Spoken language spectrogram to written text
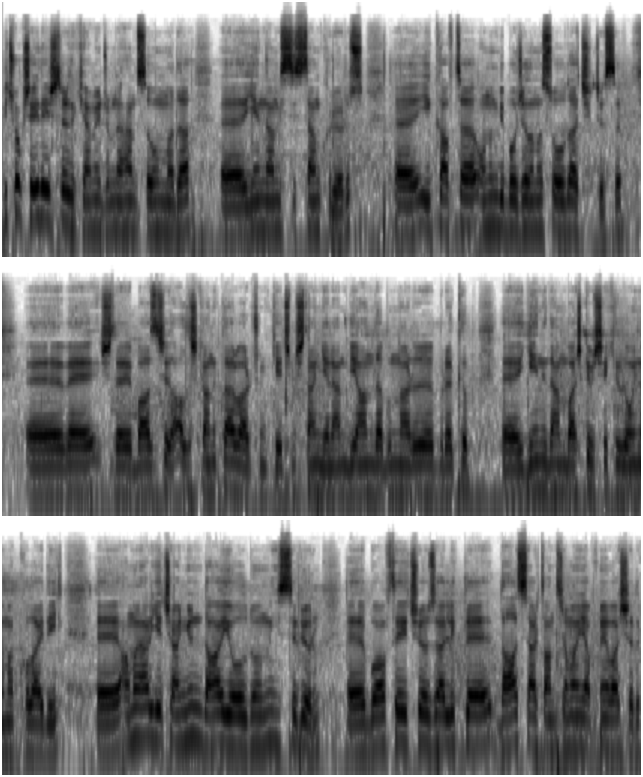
Birçok şeyi değiştirdik hem hücumda hem savunmada Ee, yeniden bir sistem kuruyoruz. Ee, ilk hafta onun bir bocalaması oldu açıkçası. Ee, ve işte bazı şey- alışkanlıklar var çünkü geçmişten gelen bir anda bunları bırakıp e, yeniden başka bir şekilde oynamak kolay değil. Ee, ama her geçen gün daha iyi olduğunu hissediyorum. Ee, bu hafta içi özellikle daha sert antrenman yapmaya başladık.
